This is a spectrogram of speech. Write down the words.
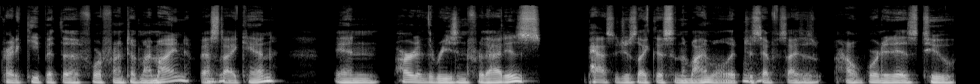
try to keep at the forefront of my mind best Mhm. I can. And part of the reason for that is passages like this in the Bible that just emphasizes how important it is to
